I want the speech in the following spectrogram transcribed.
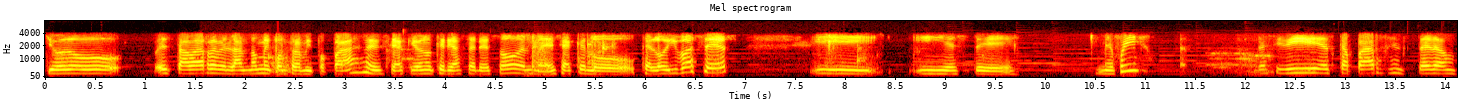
yo estaba rebelándome contra mi papá. Le decía que yo no quería hacer eso. Él me decía que lo que lo iba a hacer y y este me fui. Decidí escapar, pero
